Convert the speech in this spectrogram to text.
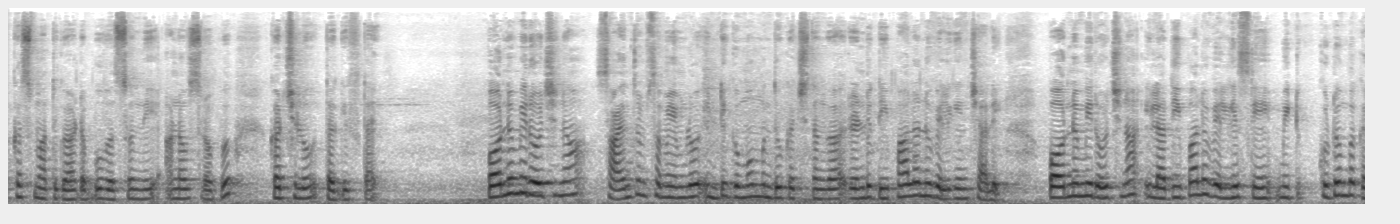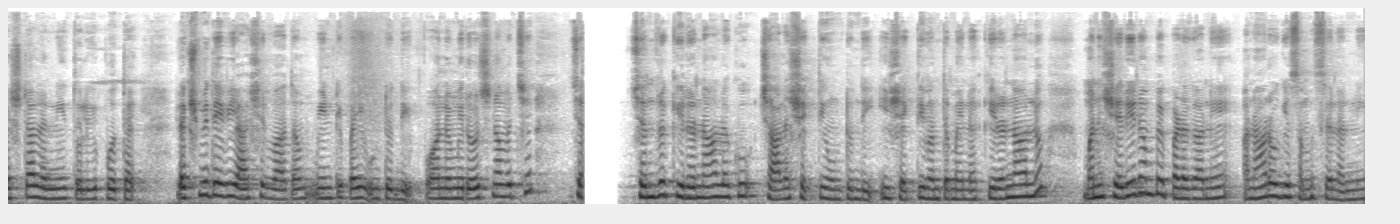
అకస్మాత్తుగా డబ్బు వస్తుంది. అనవసరపు ఖర్చులు తగ్గిస్తాయి. పౌర్ణమి రోజున సాయంత్రం సమయంలో ఇంటి గుమ్మం ముందు ఖచ్చితంగా రెండు దీపాలను వెలిగించాలి. పౌర్ణమి రోజున ఇలా దీపాలు వెలిగిస్తే మీ కుటుంబ కష్టాలన్నీ తొలగిపోతాయి. లక్ష్మీదేవి ఆశీర్వాదం మీ ఇంటిపై ఉంటుంది. పౌర్ణమి రోజున వచ్చే చంద్ర కిరణాలకు చాలా శక్తి ఉంటుంది. ఈ శక్తివంతమైన కిరణాలు మన శరీరంపై పడగానే అనారోగ్య సమస్యలన్నీ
